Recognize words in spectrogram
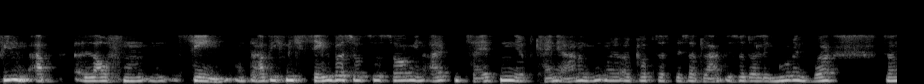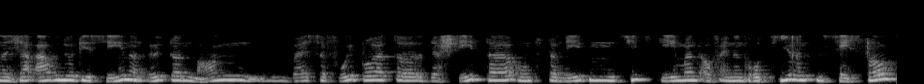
Film ablaufen sehen. Und da habe ich mich selber sozusagen in alten Zeiten, ich habe keine Ahnung äh, gehabt, dass das Atlantis oder Lemurien war, sondern ich habe einfach nur gesehen, einen älteren Mann, weißer Vollbart, äh, der steht da und daneben sitzt jemand auf einem rotierenden Sessel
